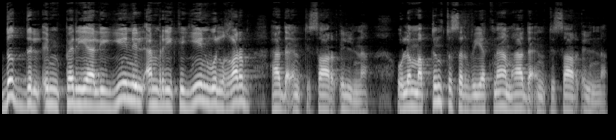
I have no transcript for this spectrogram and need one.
ضد الإمبرياليين الأمريكيين والغرب هذا انتصار إلنا. ولما بتنتصر فيتنام هذا انتصار إلنا.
